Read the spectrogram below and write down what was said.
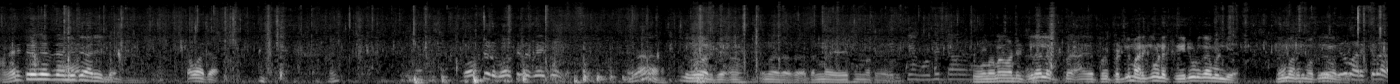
അങ്ങനെ ഇട്ട് കഴിഞ്ഞിട്ട് എന്നിട്ട് കാര്യമില്ല. തൂണണ വേണ്ടിട്ടില്ല പെട്ടിൽ മറിക്കാൻ കയറി കൊടുക്കാൻ വേണ്ടിയാ ഞാൻ മറിഞ്ഞു മൊത്തം മറിക്കടാ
